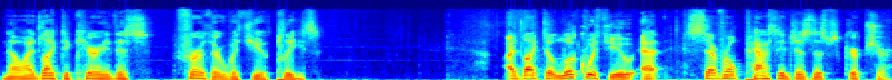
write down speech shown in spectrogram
Now, I'd like to carry this further with you, please. I'd like to look with you at several passages of Scripture.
